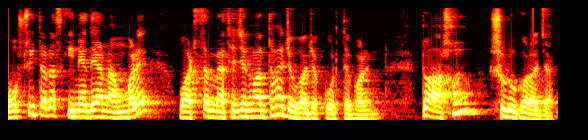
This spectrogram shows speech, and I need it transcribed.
অবশ্যই তারা স্ক্রিনে দেওয়া নাম্বারে হোয়াটসঅ্যাপ মেসেজের মাধ্যমে যোগাযোগ করতে পারেন। তো আসুন শুরু করা যাক।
